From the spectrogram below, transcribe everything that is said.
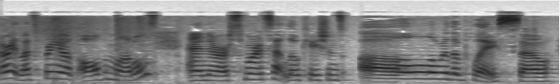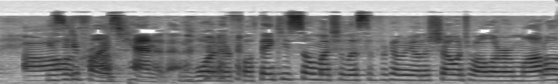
All right, let's bring out all the models. And there are Smart Set locations all over the place, so All easy to across find. Canada. Wonderful. Thank you so much, Elissa, for coming on the show and to all of our models.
